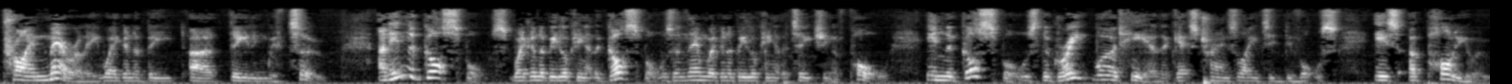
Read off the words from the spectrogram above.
Primarily we're going to be uh, dealing with two. And in the Gospels, we're going to be looking at the Gospels and then we're going to be looking at the teaching of Paul. In the Gospels, the Greek word here that gets translated divorce is apoluo.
